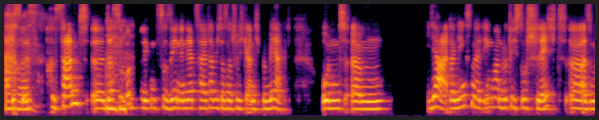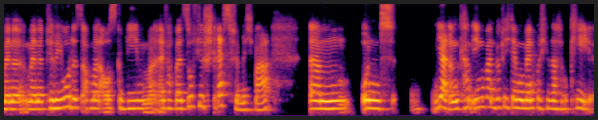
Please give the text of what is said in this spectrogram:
Ach, ist was. interessant, äh, das mhm. rückblickend zu sehen. In der Zeit habe ich das natürlich gar nicht bemerkt. Und ähm, ja, dann ging es mir halt irgendwann wirklich so schlecht. Äh, also meine, meine Periode ist auch mal ausgeblieben, einfach weil es so viel Stress für mich war. Ähm, und ja, dann kam irgendwann wirklich der Moment, wo ich gesagt habe, okay,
